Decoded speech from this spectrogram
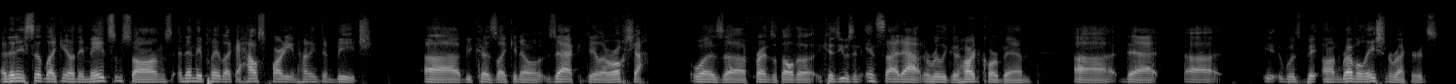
And then he said like you know they made some songs and then they played like a house party in Huntington Beach uh, because like you know Zack De La Rocha was uh, friends with all the because he was an Inside Out, a really good hardcore band uh, that uh, it was on Revelation Records.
